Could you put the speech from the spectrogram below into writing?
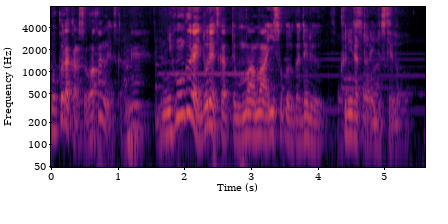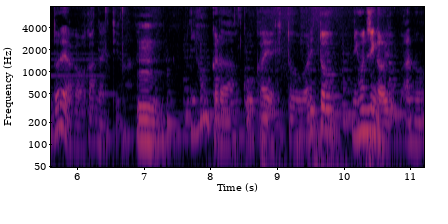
僕らからすると分かんないですからね。日本ぐらいどれ使ってもまあまあいい速度が出る国だったらいいんですけど。どれらかわかんないっていうのはうん日本からこう海外行くと割と日本人があの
